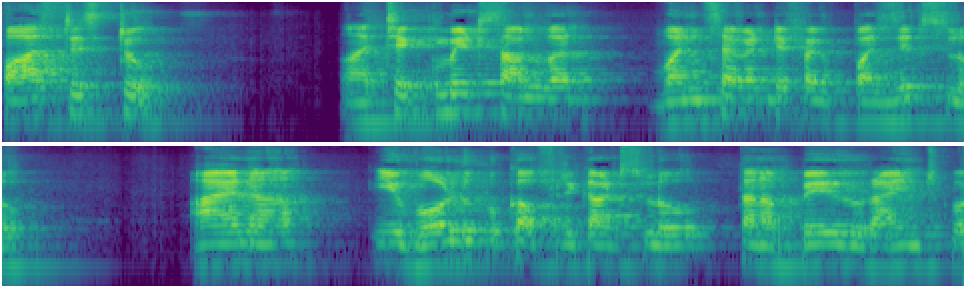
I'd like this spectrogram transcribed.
Fastest checkmate solver one seventy five పజిల్స్లో ఆయన ఈ వరల్డ్ బుక్ ఆఫ్ రికార్డ్స్లో తన పేరు రాయించుకో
